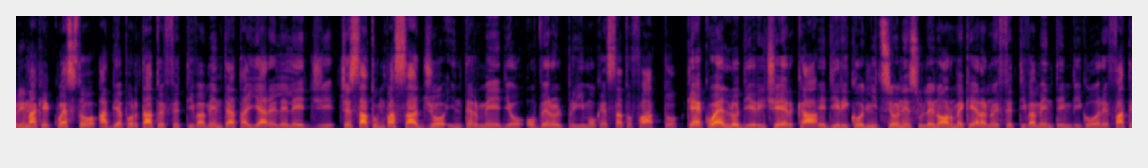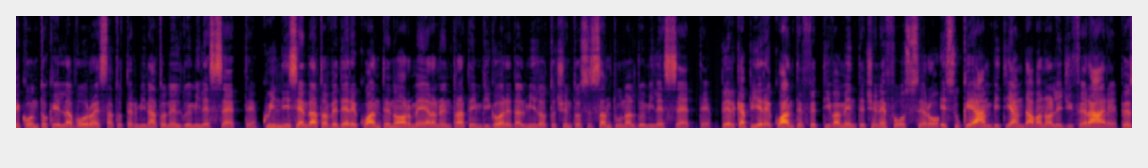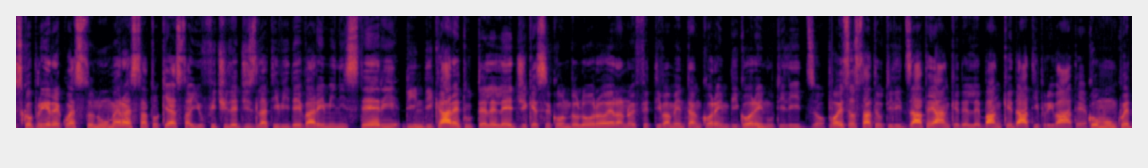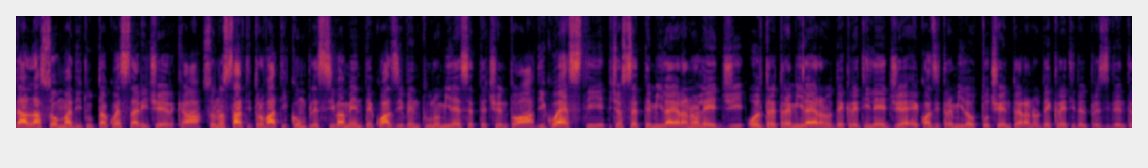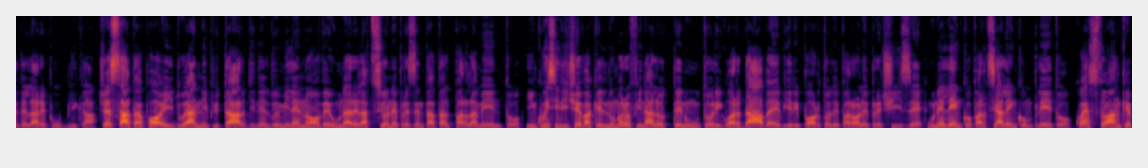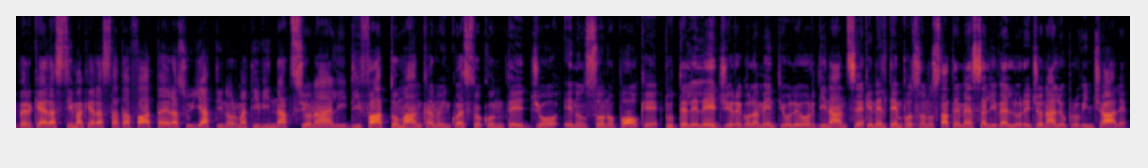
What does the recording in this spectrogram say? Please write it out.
Prima che questo abbia portato effettivamente a tagliare le leggi, c'è stato un passaggio intermedio, ovvero il primo che è stato fatto, che è quello di ricerca e di ricognizione sulle norme che erano effettivamente in vigore. Fate conto che il lavoro è stato terminato nel 2007, quindi si è andato a vedere quante norme erano entrate in vigore dal 1861 al 2007, per capire quante effettivamente ce ne fossero e su che ambiti andavano a legiferare. Per scoprire questo numero è stato chiesto chiesto agli uffici legislativi dei vari ministeri di indicare tutte le leggi che secondo loro erano effettivamente ancora in vigore e in utilizzo. Poi sono state utilizzate anche delle banche dati private. Comunque dalla somma di tutta questa ricerca sono stati trovati complessivamente quasi 21.700 atti. Di questi 17.000 erano leggi, oltre 3.000 erano decreti legge e quasi 3.800 erano decreti del Presidente della Repubblica. C'è stata poi due anni più tardi, nel 2009, una relazione presentata al Parlamento, in cui si diceva che il numero finale ottenuto riguardava, e vi riporto le parole precise, un elenco parziale incompleto. Questo anche perché la stima che era stata fatta era sugli atti normativi nazionali. Di fatto mancano in questo conteggio, e non sono poche, tutte le leggi, i regolamenti o le ordinanze che nel tempo sono state emesse a livello regionale o provinciale.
